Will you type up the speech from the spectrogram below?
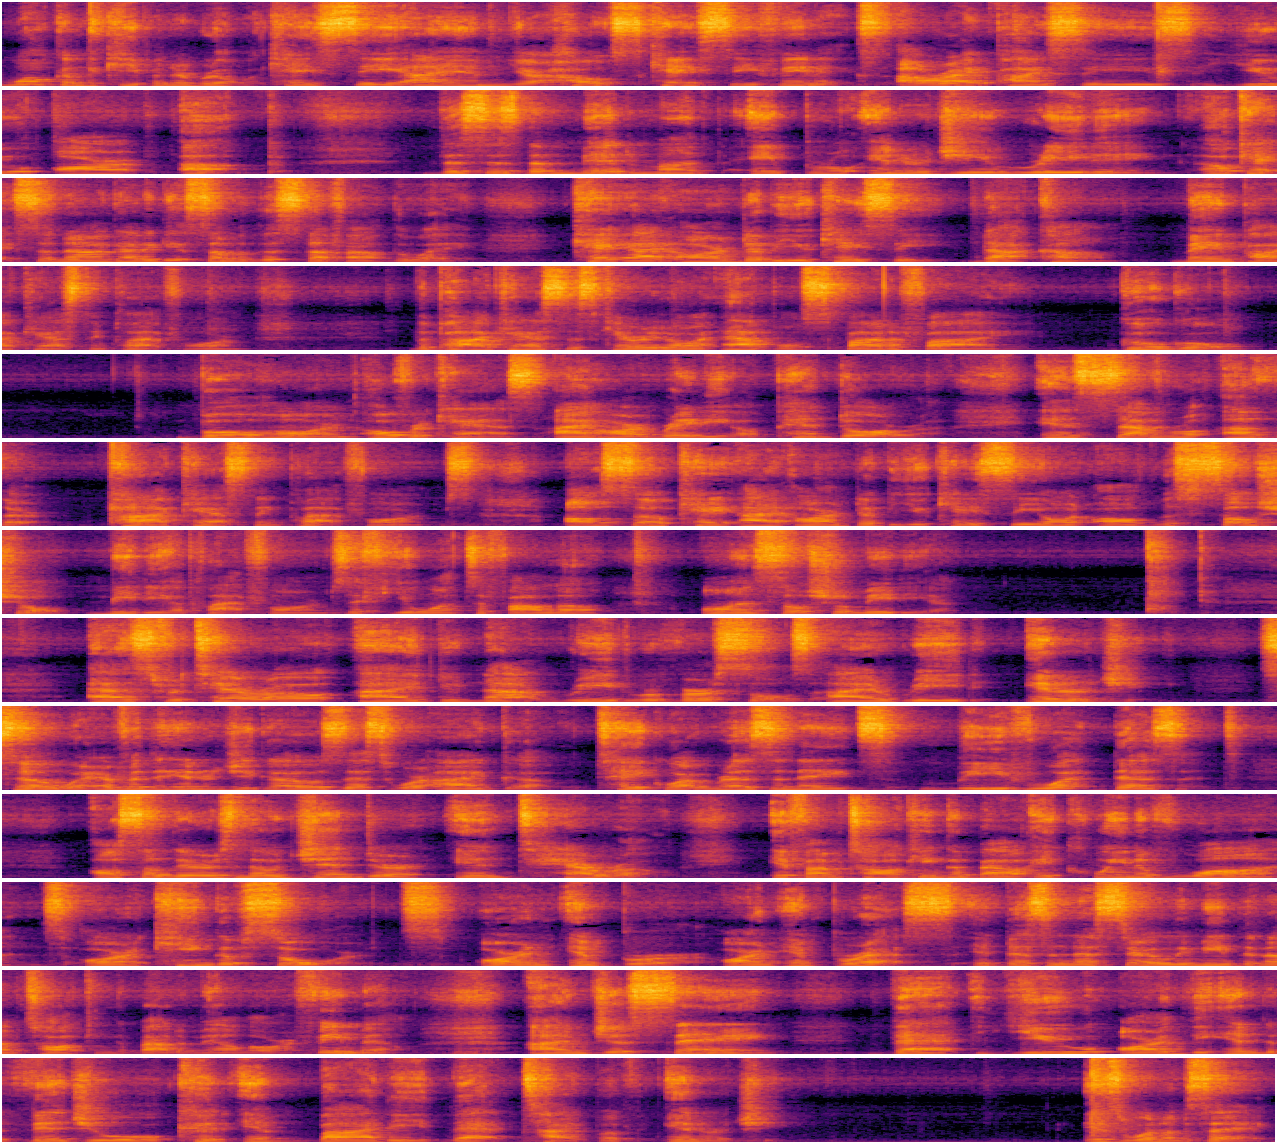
Welcome to Keeping It Real with KC. I am your host, KC Phoenix. All right, Pisces, you are up. This is the mid month April energy reading. Okay, so now I got to get some of this stuff out of the way. KIRWKC.com, main podcasting platform. The podcast is carried on Apple, Spotify, Google, Bullhorn, Overcast, iHeartRadio, Pandora, and several other podcasting platforms. Also, KIRWKC on all the social media platforms if you want to follow on social media. As for tarot, I do not read reversals, I read energy. So wherever the energy goes, that's where I go. Take what resonates, leave what doesn't. Also, there is no gender in tarot. If I'm talking about a Queen of Wands or a King of Swords or an Emperor or an Empress, it doesn't necessarily mean that I'm talking about a male or a female. I'm just saying that you are the individual could embody that type of energy, is what I'm saying.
